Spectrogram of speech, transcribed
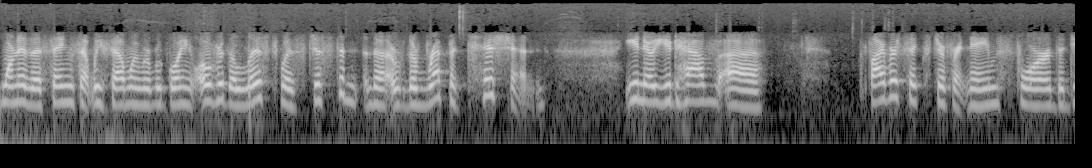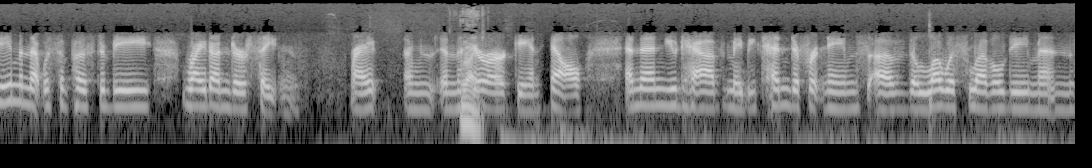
one of the things that we found when we were going over the list was just the the, the repetition. You know, you'd have uh, five or six different names for the demon that was supposed to be right under Satan, right? in, in the right. hierarchy in hell. And then you'd have maybe 10 different names of the lowest level demons.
